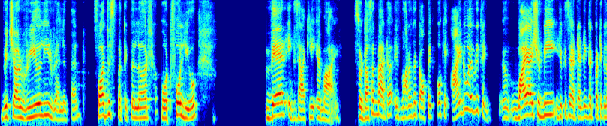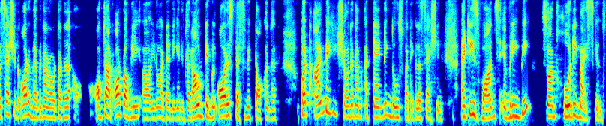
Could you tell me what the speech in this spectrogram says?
which are really relevant for this particular portfolio, where exactly am I? So it doesn't matter if one of the topic, okay, I know everything. Uh, why I should be, you can say, attending that particular session or a webinar or that, of that, or probably, uh, you know, attending it if the roundtable or a specific talk on that. But I'm making sure that I'm attending those particular session at least once every week so I'm honing my skills.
